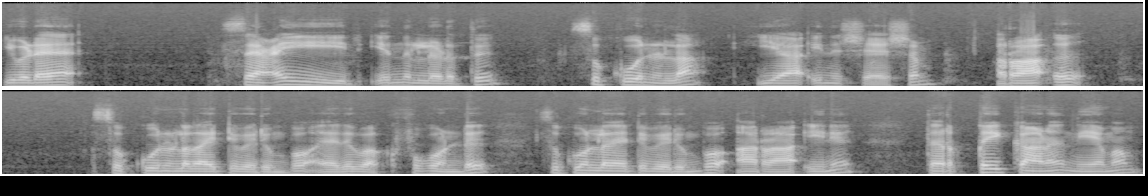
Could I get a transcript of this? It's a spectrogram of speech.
ഇവിടെ സയീർ എന്നുള്ളിടത്ത് സുക്കൂനുള്ള യാ ഇന് ശേഷം റാ സുക്കൂനുള്ളതായിട്ട് വരുമ്പോൾ അതായത് വഖഫ് കൊണ്ട് സുക്കൂനുള്ളതായിട്ട് വരുമ്പോൾ ആ റായിന് തെർക്കൈക്കാണ് നിയമം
